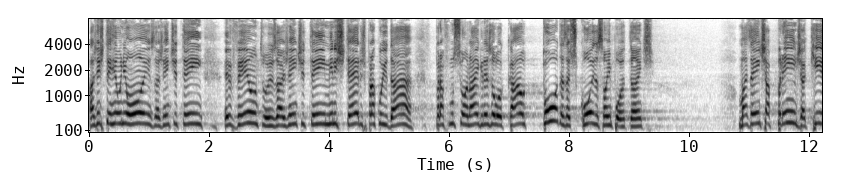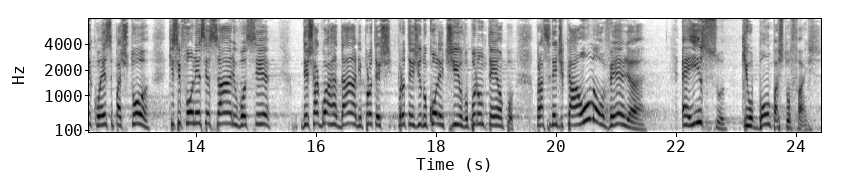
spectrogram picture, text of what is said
A gente tem reuniões, a gente tem eventos, a gente tem ministérios para cuidar, para funcionar a igreja local. Todas as coisas são importantes. Mas a gente aprende aqui com esse pastor que, se for necessário, você deixar guardado e protegido o coletivo por um tempo, para se dedicar a uma ovelha, é isso que o bom pastor faz.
